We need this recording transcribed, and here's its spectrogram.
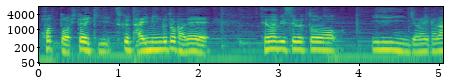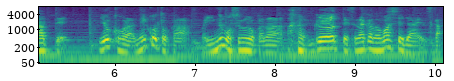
ほっと一息つくタイミングとかで、背伸びするといいんじゃないかなって。よくほら、猫とか、犬もするのかな ぐーって背中伸ばしてるじゃないですか。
